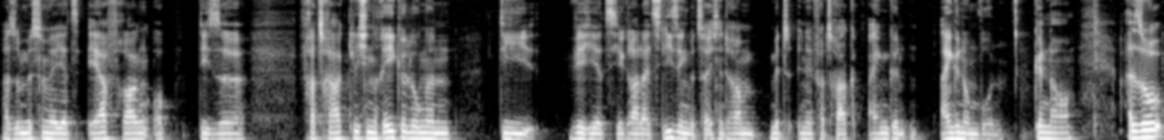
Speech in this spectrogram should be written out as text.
Also müssen wir jetzt eher fragen, ob diese vertraglichen Regelungen, die wir jetzt hier gerade als Leasing bezeichnet haben, mit in den Vertrag eingen eingenommen wurden. Genau. Also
